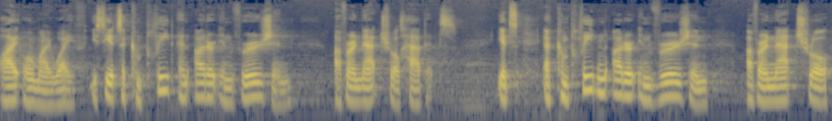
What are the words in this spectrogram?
I owe my wife. You see, it's a complete and utter inversion of our natural habits. It's a complete and utter inversion of our natural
